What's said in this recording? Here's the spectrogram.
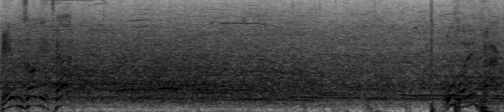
Bayley's on the attack. Ooh, what impact.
